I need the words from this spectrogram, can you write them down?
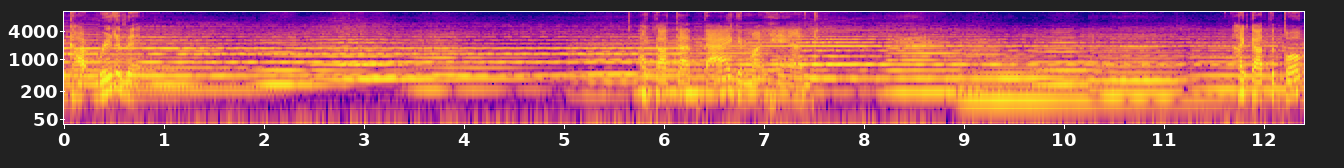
I got rid of it. I got that bag in my hand. I got the book.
